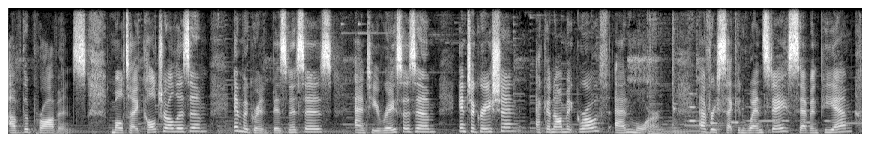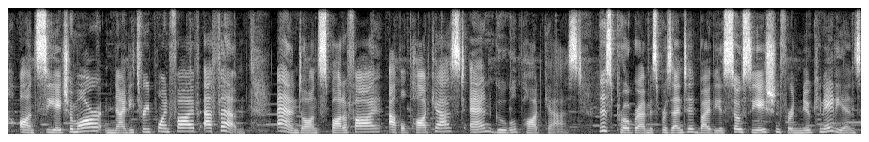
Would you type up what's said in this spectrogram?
of the province, multiculturalism, immigrant businesses, anti racism, integration, economic growth, and more. Every second Wednesday, 7 p.m. on CHMR 93.5 FM and on Spotify, Apple Podcast, and Google Podcast. This program is presented by the Association for New Canadians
